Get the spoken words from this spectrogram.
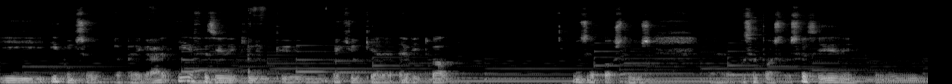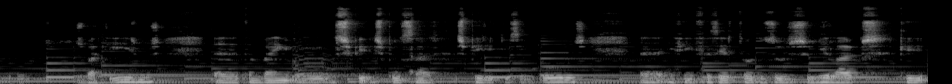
e, e, começou a pregar e a fazer aquilo que, aquilo que era habitual os apóstolos, os apóstolos fazerem, os batismos, uh, também expulsar espíritos impuros, uh, enfim, fazer todos os milagres que,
